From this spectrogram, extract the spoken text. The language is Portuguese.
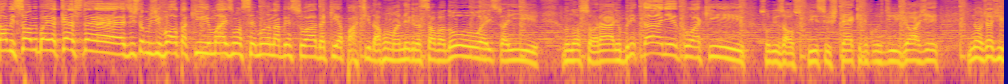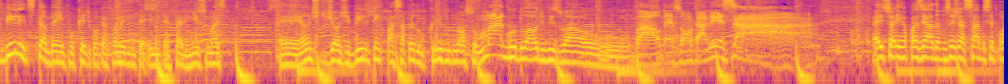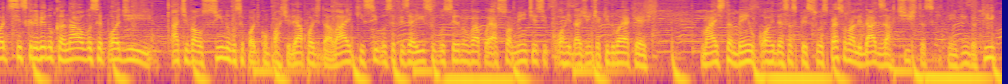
Salve, salve, Bahia Casters! Estamos de volta aqui, mais uma semana abençoada aqui a partir da Roma Negra Salvador. É isso aí, no nosso horário britânico aqui, sob os auspícios técnicos de Jorge... Não, Jorge Billits também, porque de qualquer forma ele, inter... ele interfere nisso, mas... É, antes de Jorge Billy, tem que passar pelo crivo do nosso mago do audiovisual, Valderson Cabeça! É isso aí, rapaziada. Você já sabe, você pode se inscrever no canal, você pode ativar o sino, você pode compartilhar, pode dar like. Se você fizer isso, você não vai apoiar somente esse corre da gente aqui do BaiaCast, mas também o corre dessas pessoas, personalidades, artistas que têm vindo aqui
